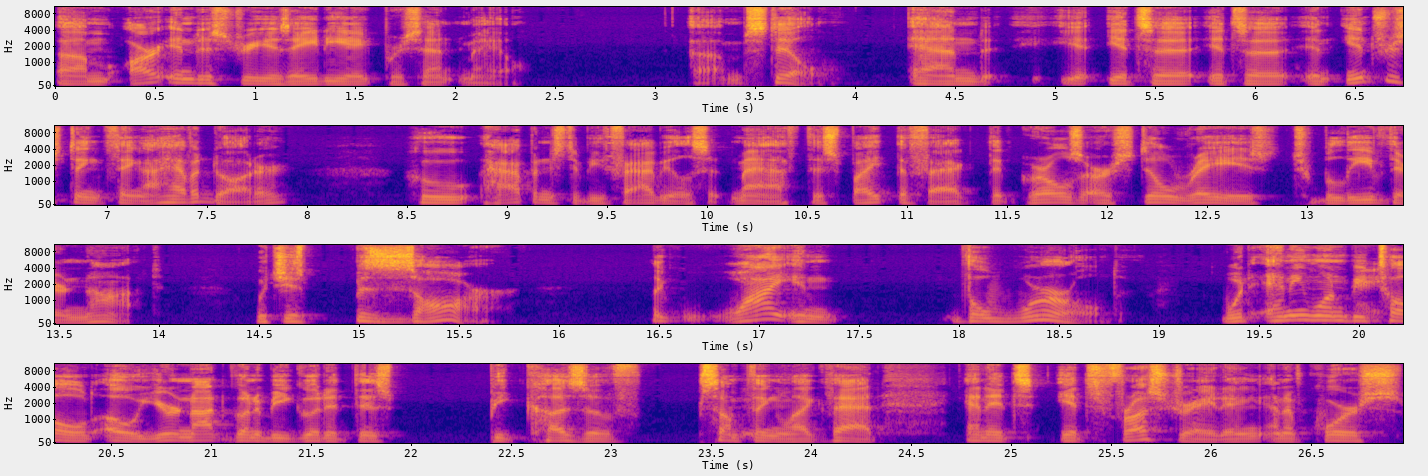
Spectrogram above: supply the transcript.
um, our industry is eighty eight percent male um, still, and it, it's a it's a an interesting thing. I have a daughter who happens to be fabulous at math, despite the fact that girls are still raised to believe they're not, which is bizarre. Like, why in the world would anyone be told, "Oh, you're not going to be good at this because of something like that?" And it's it's frustrating, and of course,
